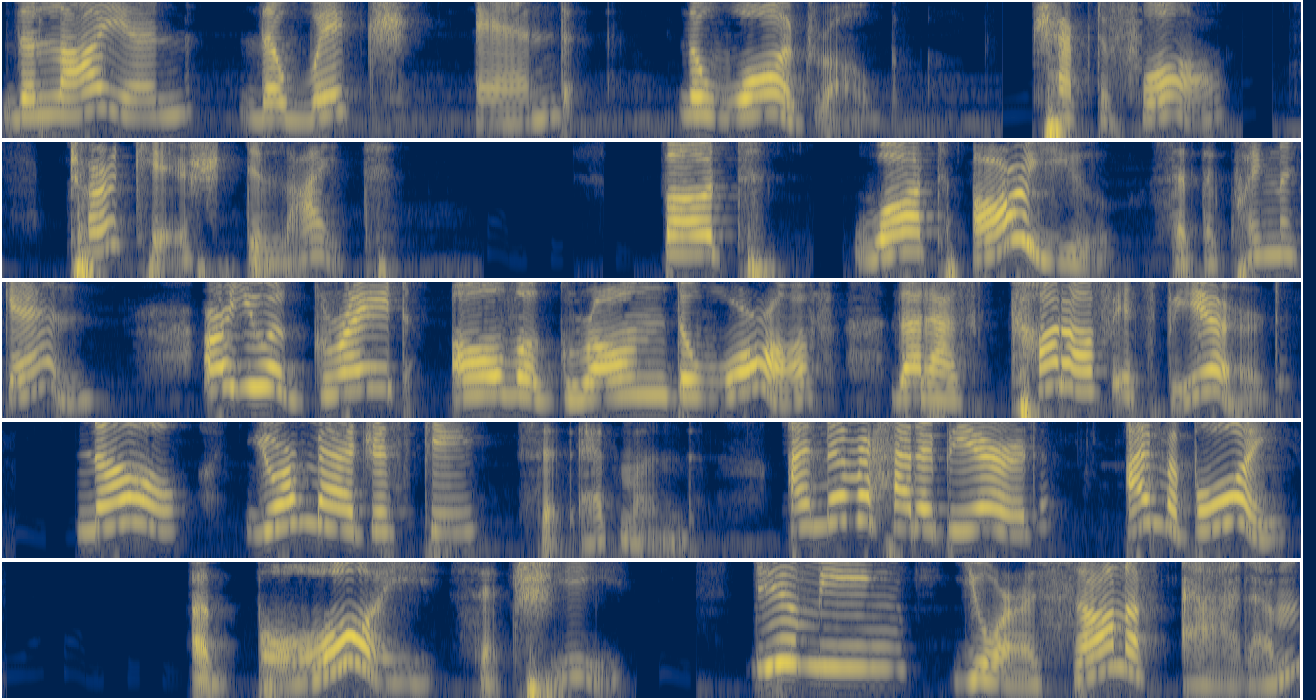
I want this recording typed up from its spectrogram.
The Lion, the Witch, and the Wardrobe. Chapter 4 Turkish Delight. But what are you? said the queen again. Are you a great overgrown dwarf that has cut off its beard? No, your majesty, said Edmund. I never had a beard. I'm a boy. A boy, said she. Do you mean you are a son of Adam?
